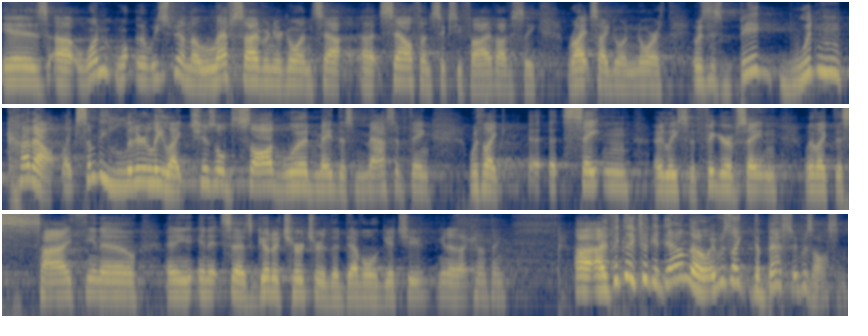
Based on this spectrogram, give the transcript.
is uh, one, one, uh, we just be on the left side when you're going south, uh, south on 65, obviously right side going north. It was this big wooden cutout, like somebody literally like chiseled sawed wood, made this massive thing with like uh, uh Satan, at least the figure of Satan, with like this scythe, you know, and, he, and it says, "Go to church or the devil will get you," you know that kind of thing. Uh, I think they took it down though. It was like the best. It was awesome.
